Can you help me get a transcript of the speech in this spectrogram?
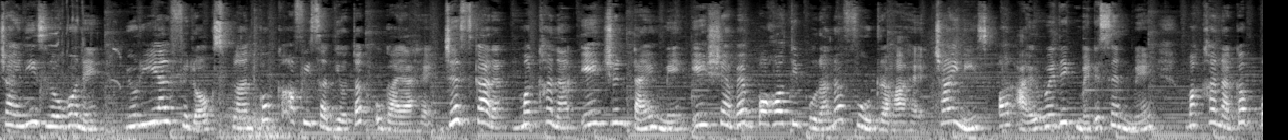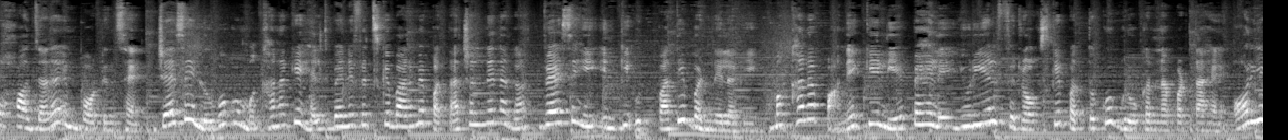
चाइनीज़ लोगों ने यूरियल फिरोक्स प्लांट को काफ़ी सदियों तक उगाया है, जिस कारण मखाना एंशियंट टाइम में एशिया में बहुत ही पुराना फ़ूड रहा है। चाइनीज़ और आयुर्वेदिक मेडिसिन में मखाना का बहुत ज़्यादा इम्पोर्टेंस है। जैसे लोगों को मखाना के हेल्थ बेनिफिट्स के बारे में पता चलने लगा, वैसे ही इनकी उत्पत्ति बढ़ने लगी। मखाना पाने के लिए पहले यूरियल फिरोक्स के पत्तों को ग्रो करना पड़ता है और ये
